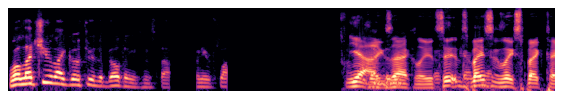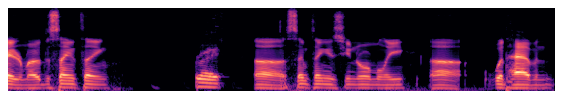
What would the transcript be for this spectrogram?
Well, let you like go through the buildings and stuff when you're flying. Yeah, exactly. It's it's basically spectator mode, the same thing. Right. Uh, same thing as you normally uh would have in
